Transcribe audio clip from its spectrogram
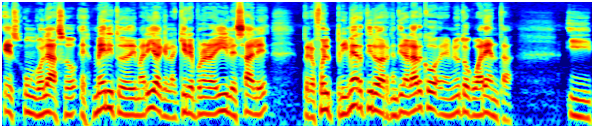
es un golazo, es mérito de Di María que la quiere poner ahí y le sale, pero fue el primer tiro de Argentina al arco en el minuto 40. Y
